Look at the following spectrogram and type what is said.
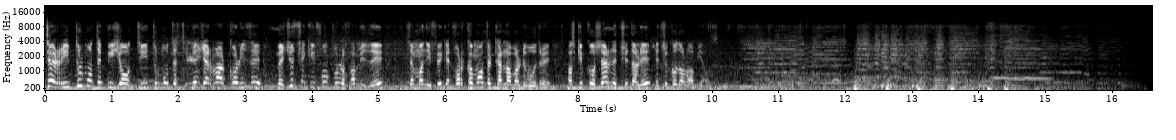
terrible. Tout le monde est gentil, tout le monde est légèrement alcoolisé, mais juste ce qu'il faut pour le s'amuser. C'est magnifique. Et de voir comment le carnaval de Vaudrey. En ce qui me concerne, je suis allé et je suis dans l'ambiance.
